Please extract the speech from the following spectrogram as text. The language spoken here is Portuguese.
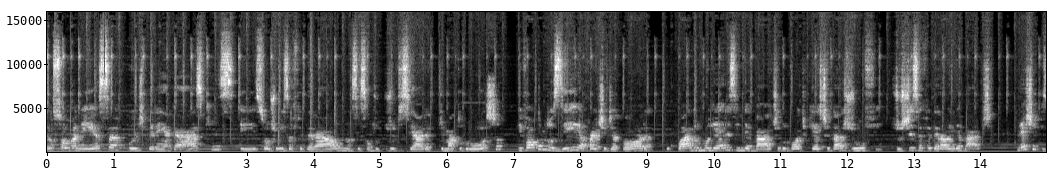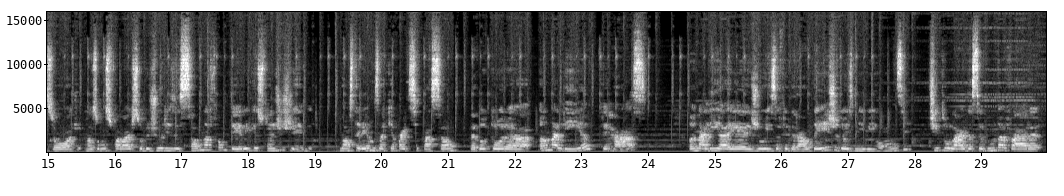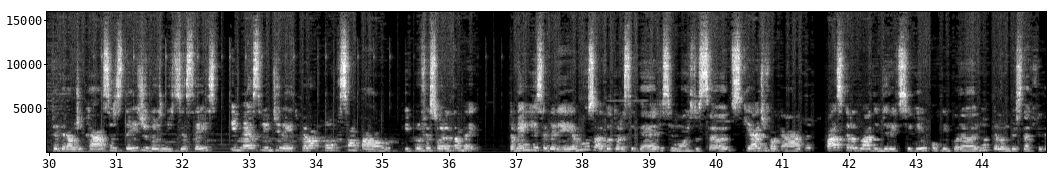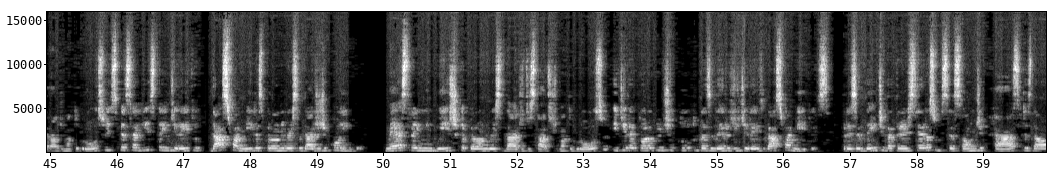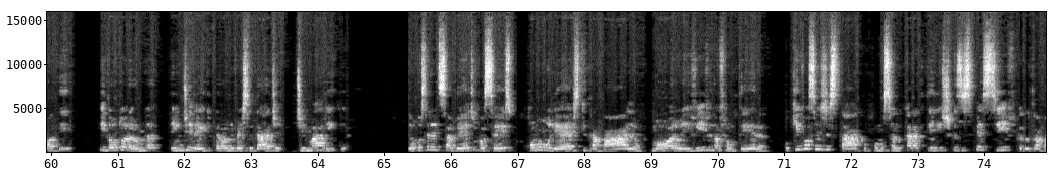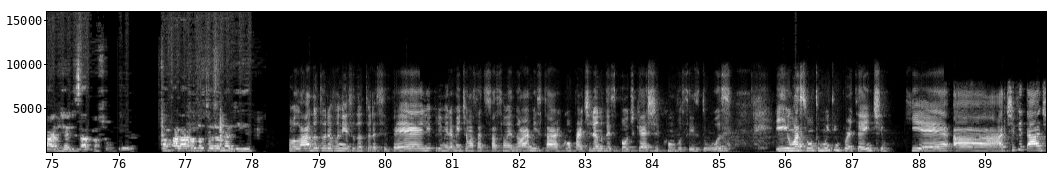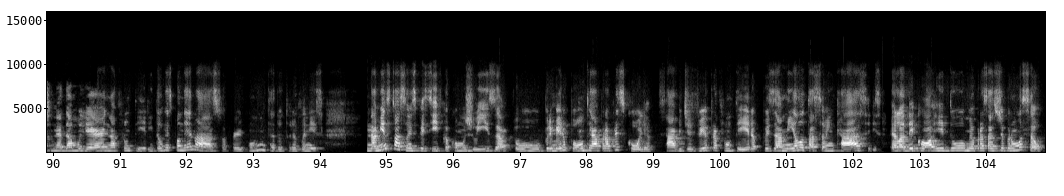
Eu sou Vanessa Curti Perenha Gasques e sou juíza federal na seção judiciária de Mato Grosso e vou conduzir, a partir de agora, o quadro Mulheres em Debate do podcast da JUF, Justiça Federal em Debate. Neste episódio, nós vamos falar sobre jurisdição na fronteira e questões de gênero. Nós teremos aqui a participação da doutora Analia Ferraz. Analia é juíza federal desde 2011 titular da Segunda Vara Federal de Cáceres desde 2016 e mestre em Direito pela PUC São Paulo e professora também. Também receberemos a doutora Sibeli Simões dos Santos, que é advogada, pós-graduada em Direito Civil Contemporâneo pela Universidade Federal de Mato Grosso e especialista em Direito das Famílias pela Universidade de Coimbra mestra em Linguística pela Universidade do Estado de Mato Grosso e diretora do Instituto Brasileiro de Direito das Famílias, presidente da terceira subseção de Castres da OAB, e doutoranda em Direito pela Universidade de Marília. Eu gostaria de saber de vocês, como mulheres que trabalham, moram e vivem na fronteira, o que vocês destacam como sendo características específicas do trabalho realizado na fronteira? Com a palavra, a doutora Analia. Olá, doutora Vanessa, doutora Cibele. Primeiramente, é uma satisfação enorme estar compartilhando desse podcast com vocês duas. E um assunto muito importante, que é a atividade né, da mulher na fronteira. Então, respondendo à sua pergunta, doutora Vanessa, na minha situação específica como juíza, o primeiro ponto é a própria escolha, sabe, de vir para a fronteira, pois a minha lotação em Cáceres, ela decorre do meu processo de promoção.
